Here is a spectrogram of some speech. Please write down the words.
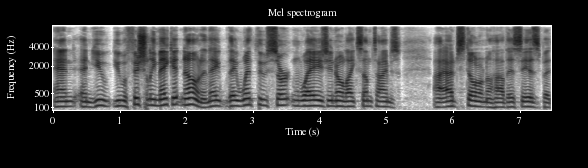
And, and you, you officially make it known. And they, they went through certain ways, you know, like sometimes, I, I still don't know how this is, but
